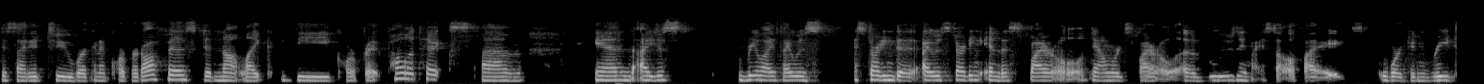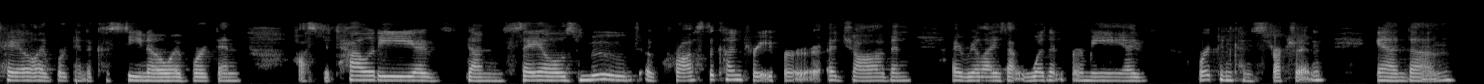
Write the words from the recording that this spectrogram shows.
decided to work in a corporate office, did not like the corporate politics. Um, and I just realized I was starting to i was starting in the spiral downward spiral of losing myself. I worked in retail i've worked in a casino i've worked in hospitality i've done sales moved across the country for a job and i realized that wasn't for me. I've worked in construction and um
